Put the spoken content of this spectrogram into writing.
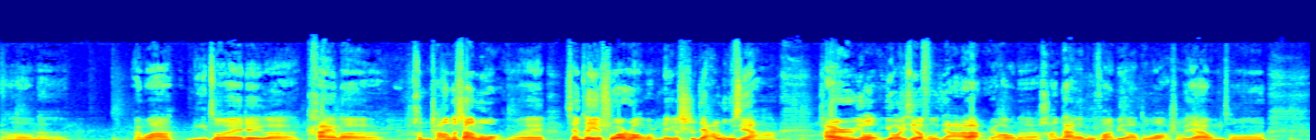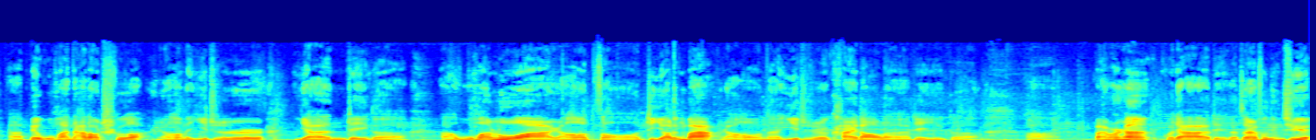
然后呢，杨光，你作为这个开了很长的山路，因为先可以说说我们这个试驾路线啊，还是有有一些复杂的。然后呢，涵盖的路况比较多。首先，我们从啊、北五环拿到车，然后呢一直沿这个啊、五环路啊，然后走 G 幺零八，然后呢一直开到了这个啊、百花山国家这个自然风景区，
